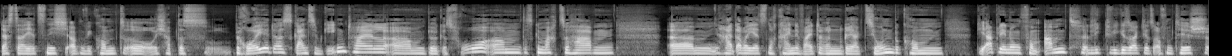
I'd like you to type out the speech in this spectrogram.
dass da jetzt nicht irgendwie kommt, äh, oh, ich habe das bereue das. Ganz im Gegenteil, ähm, Birk ist froh, ähm, das gemacht zu haben ähm, hat aber jetzt noch keine weiteren Reaktionen bekommen. Die Ablehnung vom Amt liegt, wie gesagt, jetzt auf dem Tisch.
